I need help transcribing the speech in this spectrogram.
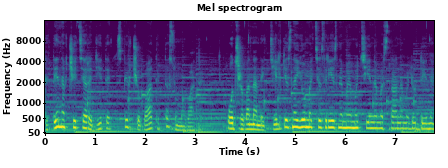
дитина вчиться радіти, співчувати та сумувати. Отже, вона не тільки знайомиться з різними емоційними станами людини,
